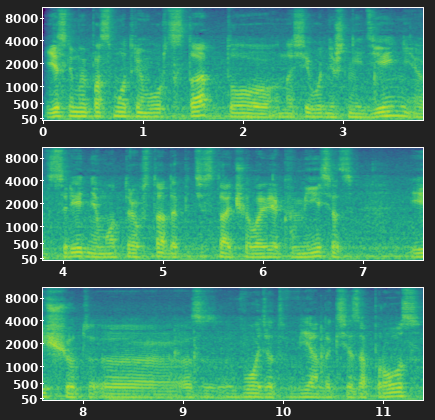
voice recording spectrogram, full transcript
Если мы посмотрим WordStat, то на сегодняшний день в среднем от 300 до 500 человек в месяц ищут, э, вводят в Яндексе запрос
